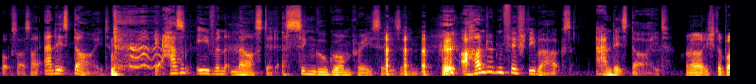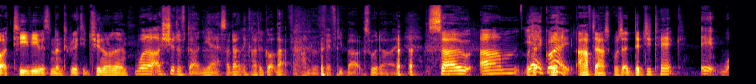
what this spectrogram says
box last night, and it's died. it hasn't even lasted a single Grand Prix season. 150 bucks, and it's died. Oh, you should have bought a TV with an integrated tuner then. Well, I should have done. Yes, I don't think I'd have got that for 150 bucks, would I? So, um, yeah, it- was- great. I have to ask, was it a Digitech? It, do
